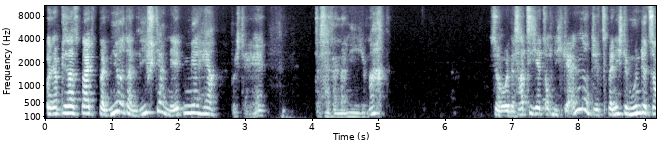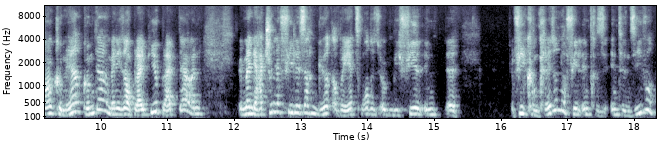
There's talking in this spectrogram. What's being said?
und habe gesagt, bleibt bei mir und dann lief der neben mir her. Wo ich dachte, hä, das hat er noch nie gemacht. So, und das hat sich jetzt auch nicht geändert. Jetzt, wenn ich dem Hund jetzt sage, komm her, kommt er. Und wenn ich sage, bleib hier, bleibt er. Und ich meine, der hat schon noch viele Sachen gehört, aber jetzt war das irgendwie viel, in, äh, viel konkreter, noch viel intensiver.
